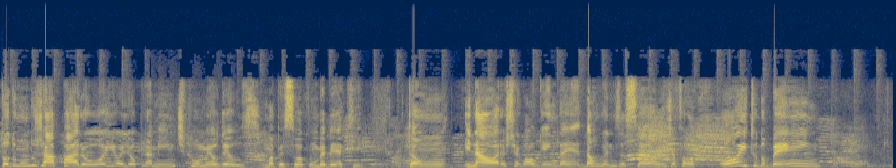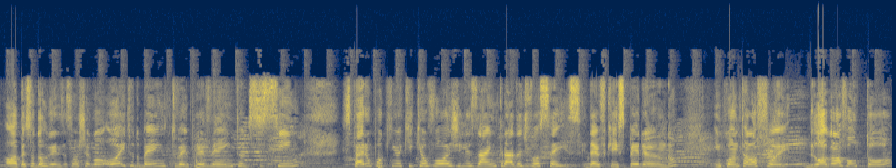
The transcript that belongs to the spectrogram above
todo mundo já parou e olhou pra mim, tipo, meu Deus, uma pessoa com um bebê aqui. Então, e na hora chegou alguém da, da organização e já falou: Oi, tudo bem? A pessoa da organização chegou: Oi, tudo bem? Tu veio pro evento? Eu disse: Sim. Espera um pouquinho aqui que eu vou agilizar a entrada de vocês. E daí eu fiquei esperando, enquanto ela foi. Logo ela voltou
